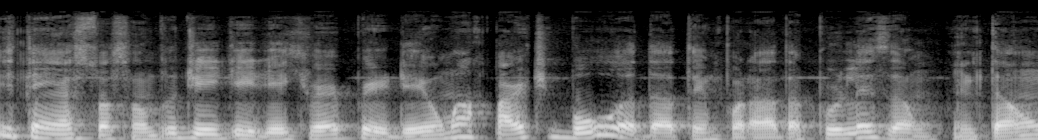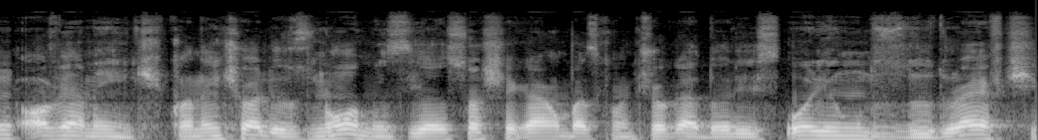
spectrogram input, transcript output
e tem a situação do JJJ que vai perder uma parte boa da temporada por lesão. Então, obviamente, quando a gente olha os nomes, e aí só chegaram basicamente jogadores oriundos do draft,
